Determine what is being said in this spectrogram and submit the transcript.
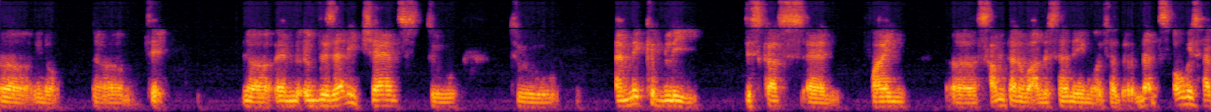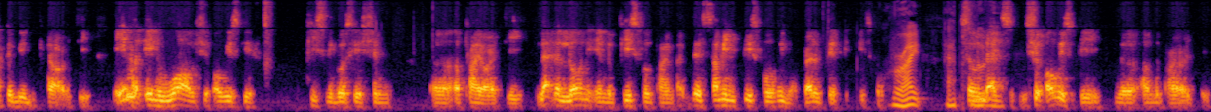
uh, you know um, take. Uh, and if there's any chance to to amicably discuss and find uh, some kind of understanding of each other. That's always have to be the priority. Even in war, we should always give peace negotiation uh, a priority, let alone in a peaceful time like this. I mean, peaceful, you know, relatively peaceful. Right, absolutely. So that should always be the uh, the priority.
